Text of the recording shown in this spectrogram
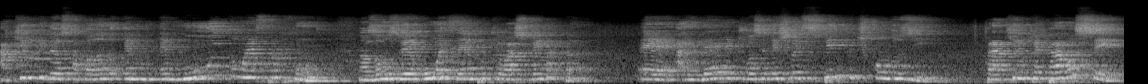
Aquilo que Deus está falando é, é muito mais profundo. Nós vamos ver um exemplo que eu acho bem bacana. É, a ideia é que você deixe o Espírito te conduzir para aquilo que é para você,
